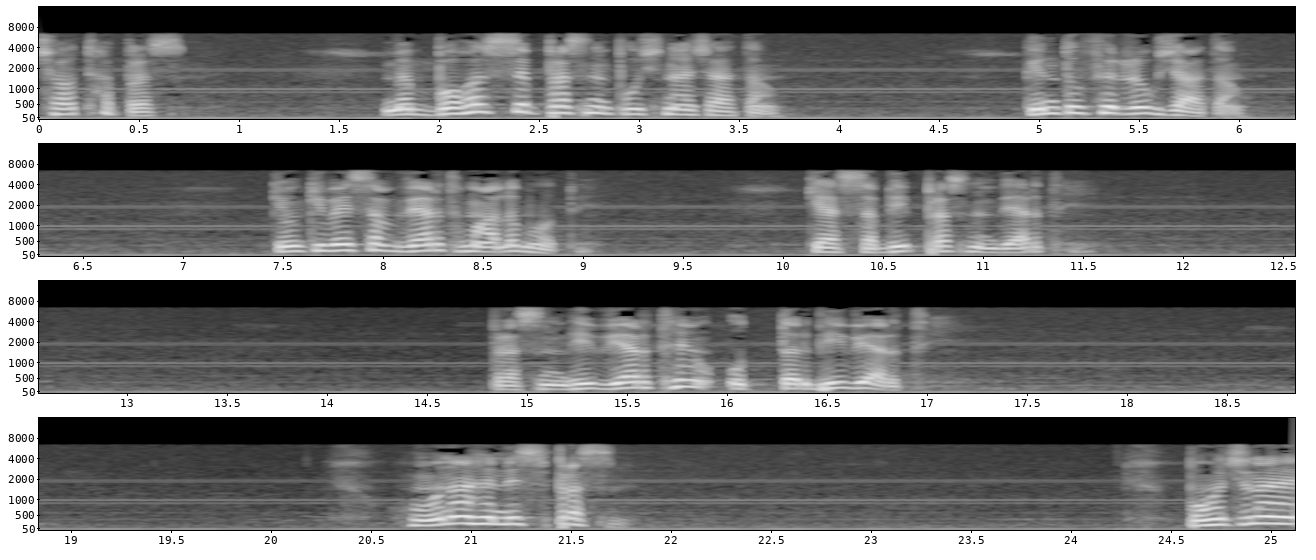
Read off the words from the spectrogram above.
चौथा प्रश्न। मैं बहुत से प्रश्न पूछना चाहता हूँ, किंतु फिर रुक जाता हूँ, क्योंकि वे सब व्यर्थ मालूम होते क्या सभी प्रश्न व्यर्थ हैं? प्रश्न भी व्यर्थ हैं, उत्तर भी व्यर्थ हैं। होना है निष्प्रश्न। पहुँचना है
